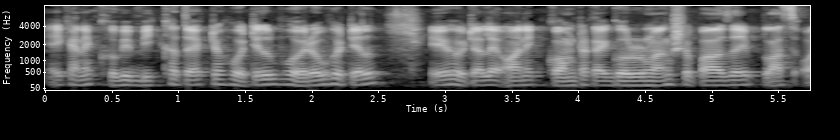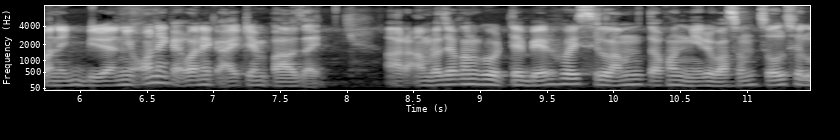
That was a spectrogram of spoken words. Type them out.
এখানে খুবই বিখ্যাত একটা হোটেল, ভৈরব হোটেল। এই হোটেলে অনেক কম টাকায় গরুর মাংস পাওয়া যায়, প্লাস অনেক বিরিয়ানি, অনেক অনেক আইটেম পাওয়া যায়। আর আমরা যখন ঘুরতে বের হয়েছিলাম, তখন নির্বাচন চলছিল।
